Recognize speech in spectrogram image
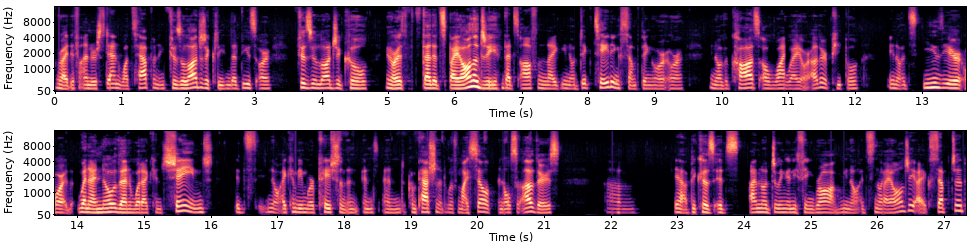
Right. If I understand what's happening physiologically and that these are physiological, you know, that it's biology that's often like, you know, dictating something or, or you know, the cause of one way or other people, you know, it's easier or when I know then what I can change, it's, you know, I can be more patient and, and, and compassionate with myself and also others. Um, yeah, because it's, I'm not doing anything wrong. You know, it's not biology. I accept it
